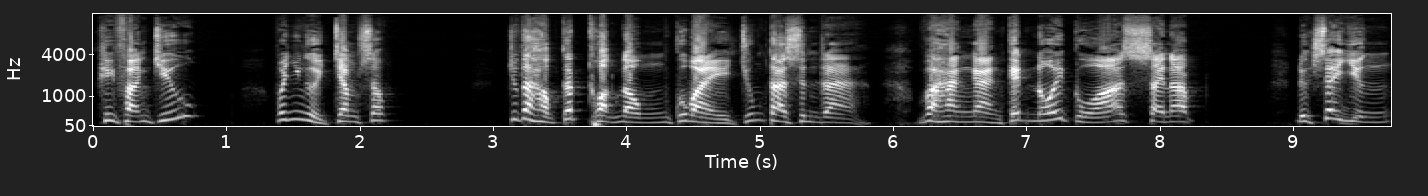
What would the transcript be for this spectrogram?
Khi phản chiếu với những người chăm sóc, chúng ta học cách hoạt động của bài chúng ta sinh ra và hàng ngàn kết nối của synapse được xây dựng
